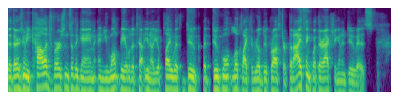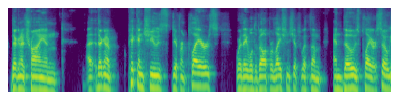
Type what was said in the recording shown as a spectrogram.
That there's going to be college versions of the game, and you won't be able to tell. You know, you'll play with Duke, but Duke won't look like the real Duke roster. But I think what they're actually going to do is they're going to try and uh, they're going to pick and choose different players where they will develop relationships with them and those players. So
